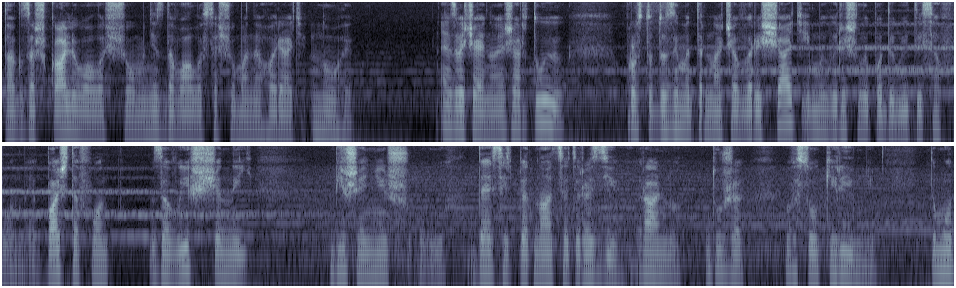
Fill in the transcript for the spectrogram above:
так зашкалювало, що мені здавалося, що в мене горять ноги. Звичайно, я жартую. Просто дозиметр почав верещать, і ми вирішили подивитися фон. Як бачите, фон завищений більше, ніж у 10-15 разів. Реально дуже високі рівні. Тому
